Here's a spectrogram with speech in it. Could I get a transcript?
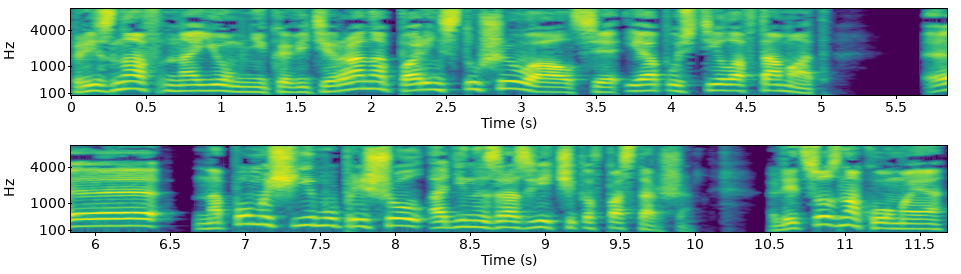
Признав наемника-ветерана, парень стушевался и опустил автомат. э На помощь ему пришел один из разведчиков постарше. Лицо знакомое,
